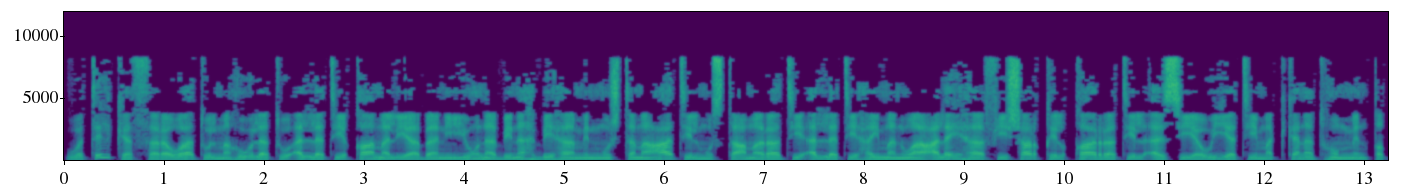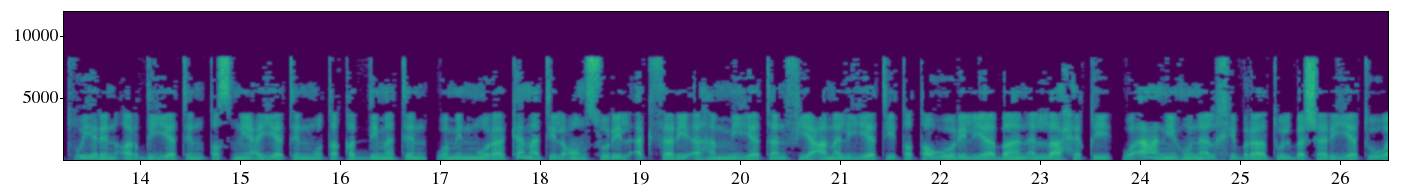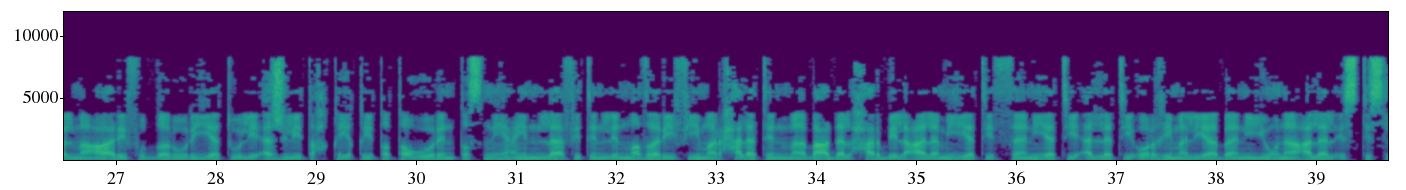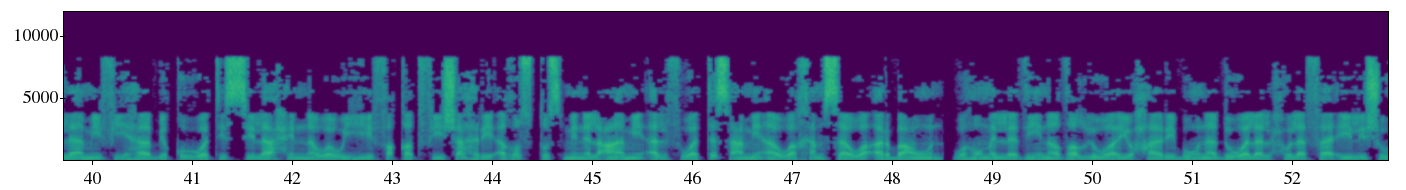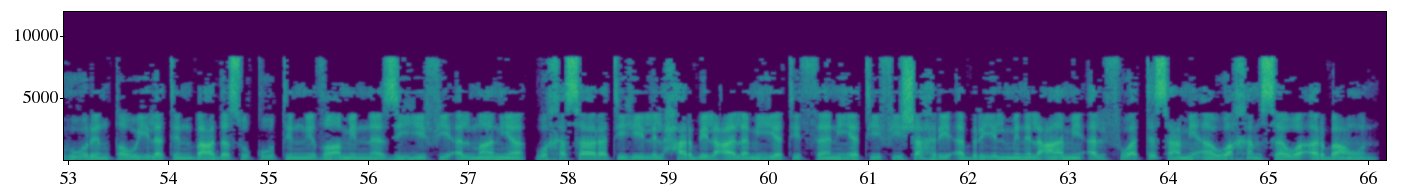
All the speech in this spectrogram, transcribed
وتلك الثروات المهولة التي قام اليابانيون بنهبها من مجتمعات المستعمرات التي هيمنوا عليها في شرق القارة الآسيوية مكنتهم من تطوير أرضية تصنيعية متقدمة، ومن مراكمة العنصر الأكثر أهمية في عملية تطور اليابان اللاحق، وأعني هنا الخبرات البشرية والمعارف الضرورية لأجل تحقيق تطور تطور تصنيعي لافت للنظر في مرحلة ما بعد الحرب العالمية الثانية التي أرغم اليابانيون على الاستسلام فيها بقوة السلاح النووي فقط في شهر أغسطس من العام 1945 وهم الذين ظلوا يحاربون دول الحلفاء لشهور طويلة بعد سقوط النظام النازي في ألمانيا وخسارته للحرب العالمية العالمية الثانية في شهر أبريل من العام 1945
